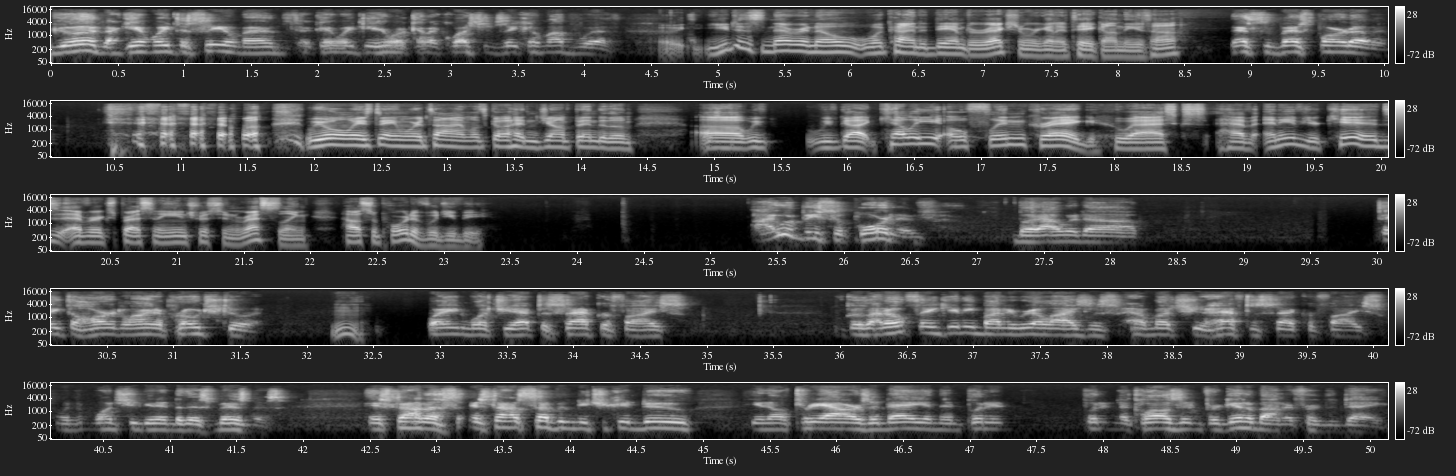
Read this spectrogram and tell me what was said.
Good. I can't wait to see them, man. I can't wait to hear what kind of questions they come up with. Uh, you just never know what kind of damn direction we're going to take on these, huh? That's the best part of it. well, we won't waste any more time. Let's go ahead and jump into them. Uh, we've we've got Kelly O'Flynn Craig who asks, "Have any of your kids ever expressed any interest in wrestling? How supportive would you be?" I would be supportive, but I would uh, take the hard line approach to it. Mm. Explain what you have to sacrifice because I don't think anybody realizes how much you have to sacrifice when once you get into this business. It's not a it's not something that you can do, you know, three hours a day and then put it put it in the closet and forget about it for the day.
